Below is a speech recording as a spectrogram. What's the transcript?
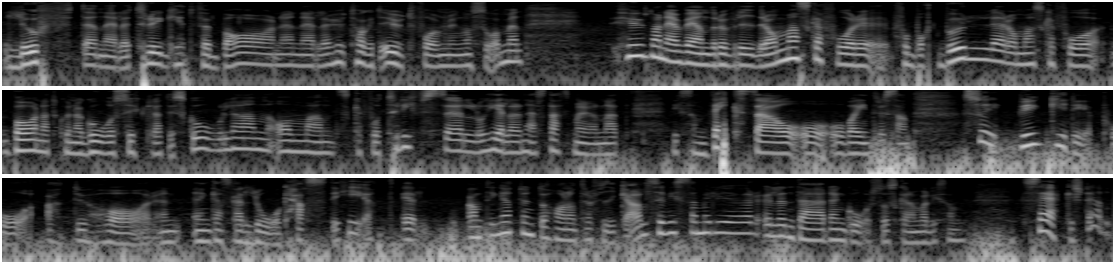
luften eller trygghet för barnen eller överhuvudtaget utformning och så. Men hur man än vänder och vrider, om man ska få, få bort buller, om man ska få barn att kunna gå och cykla till skolan, om man ska få trivsel och hela den här stadsmiljön att liksom växa och, och, och vara intressant, så bygger det på att du har en, en ganska låg hastighet. Antingen att du inte har någon trafik alls i vissa miljöer eller där den går så ska den vara liksom säkerställd.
